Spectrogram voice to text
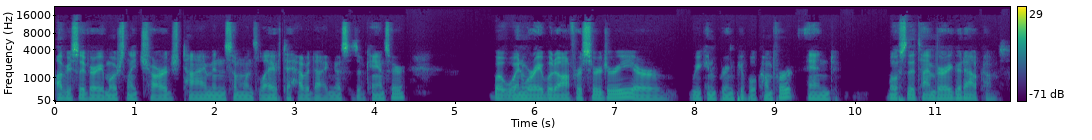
obviously a very emotionally charged time in someone's life to have a diagnosis of cancer. But when we're able to offer surgery or we can bring people comfort and most of the time very good outcomes.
